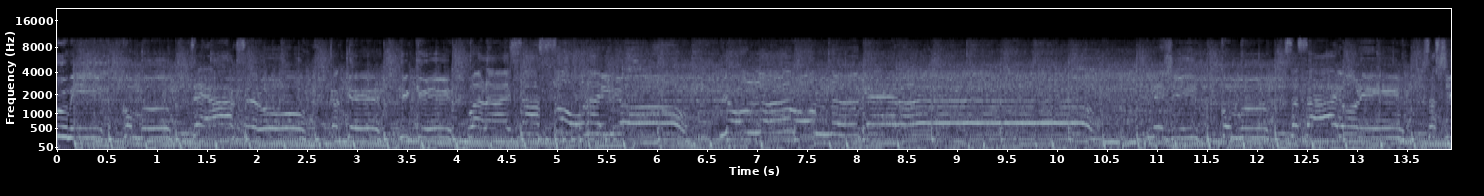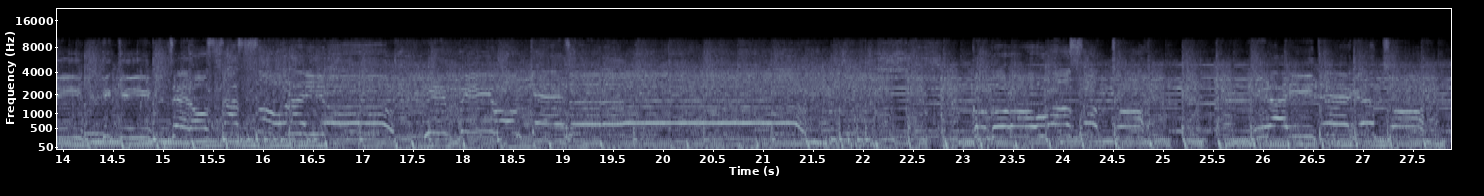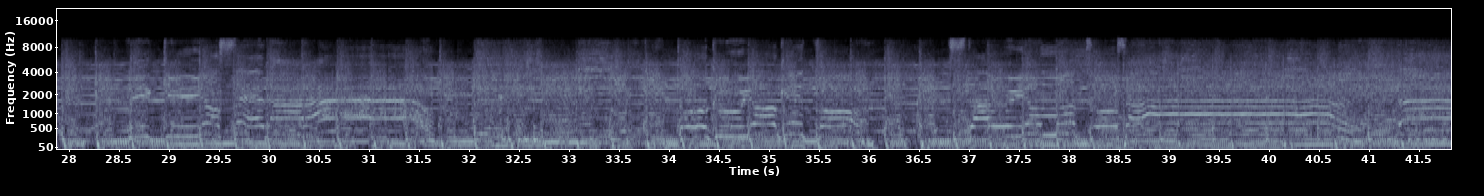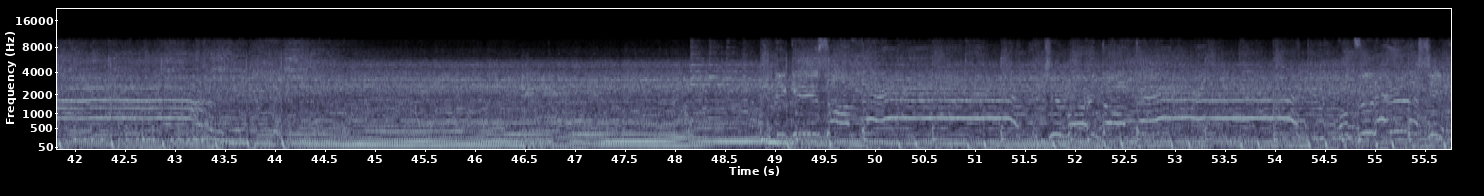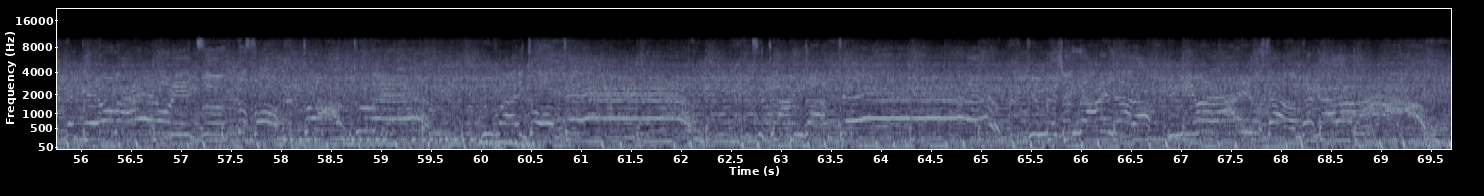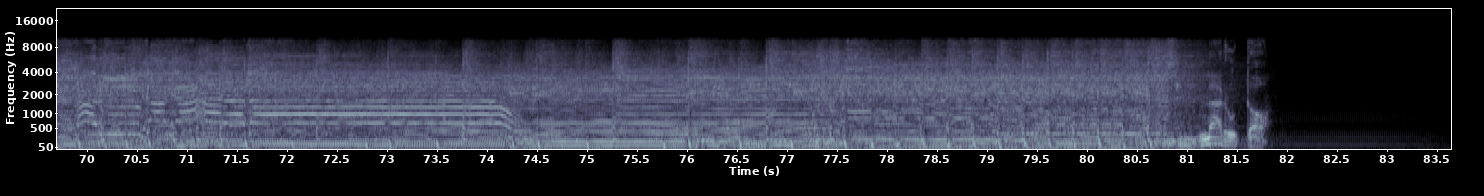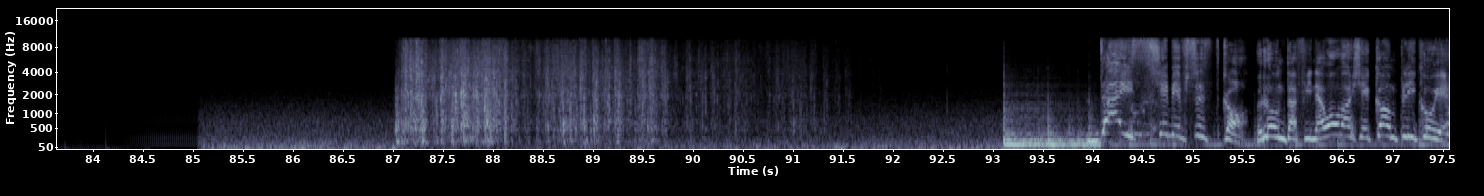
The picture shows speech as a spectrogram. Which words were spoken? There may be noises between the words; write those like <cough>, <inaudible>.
踏み込む手アクセル駆け引き笑いさそうないよ。夜を抜ける。ねじ込むさ最後に差し引きゼロさそうない Naruto. Daj z siebie wszystko! Runda finałowa się komplikuje!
